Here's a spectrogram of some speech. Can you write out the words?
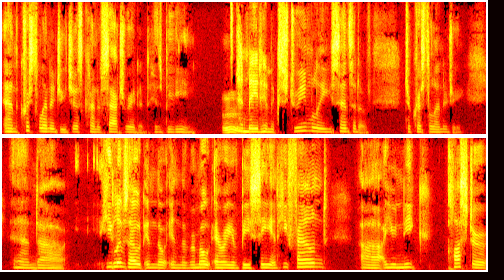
and crystal energy just kind of saturated his being Mm. and made him extremely sensitive to crystal energy. And uh, he lives out in the in the remote area of BC, and he found uh, a unique cluster,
